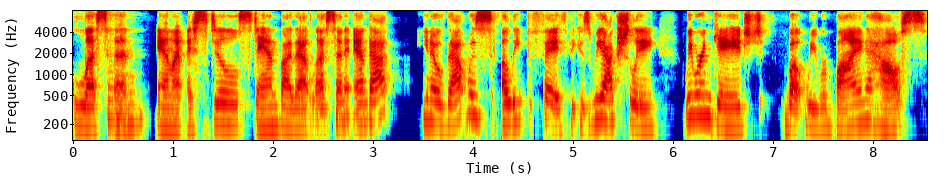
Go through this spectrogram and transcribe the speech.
lesson, and I still stand by that lesson. And that, you know, that was a leap of faith because we actually we were engaged, but we were buying a house.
